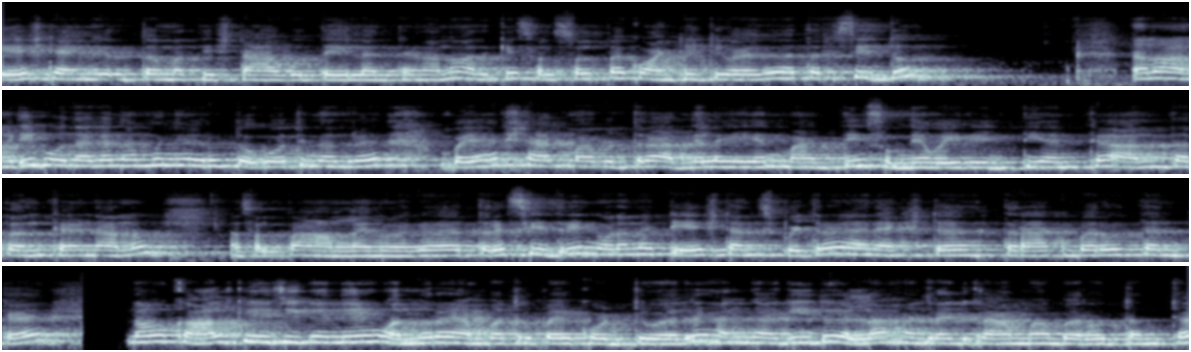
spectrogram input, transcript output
ಟೇಸ್ಟ್ ಹೆಂಗಿರುತ್ತೆ ಮತ್ತು ಇಷ್ಟ ಆಗುತ್ತೆ ಇಲ್ಲ ಅಂತ ನಾನು ಅದಕ್ಕೆ ಸ್ವಲ್ಪ ಸ್ವಲ್ಪ ಕ್ವಾಂಟಿಟಿ ಒಳಗೆ ತರಿಸಿದ್ದು. ನಾನು ಅಂಗಡಿಗೆ ಹೋದಾಗ ನಮ್ಮ ಮನೆಯವರು ತೊಗೋತೀನಿ ಅಂದರೆ ಭಯಕ್ಕೆ ಸ್ಟಾರ್ಟ್ ಮಾಡಿಬಿಡ್ತಾರೆ. ಅದನ್ನೆಲ್ಲ ಏನು ಮಾಡ್ತಿ? ಸುಮ್ಮನೆ ಒಯ್ದು ಅಂತ ಅಂತ ಅಂತೇಳಿ ನಾನು ಸ್ವಲ್ಪ ಆನ್ಲೈನ್ ಒಳಗೆ ತರಿಸಿದ್ರಿ. ನೋಡೋಣ ಟೇಸ್ಟ್ ಅನಿಸ್ಬಿಟ್ರೆ ನೆಕ್ಸ್ಟ್ ತರಾಕೆ ಬರುತ್ತಂತೆ. ನಾವು ಕಾಲು ಕೆ ಜಿಗೆ ಒಂದೂರ ಎಂಬತ್ತು ರೂಪಾಯಿ ಕೊಡ್ತೀವಲ್ರಿ ಹಾಗಾಗಿ ಇದು ಎಲ್ಲ ಹಂಡ್ರೆಡ್ ಗ್ರಾಮ್ ಬರುತ್ತಂತ.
